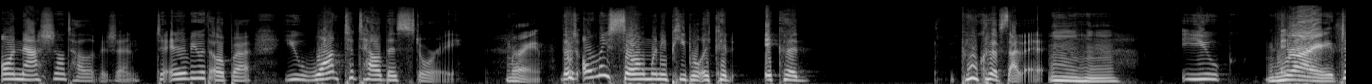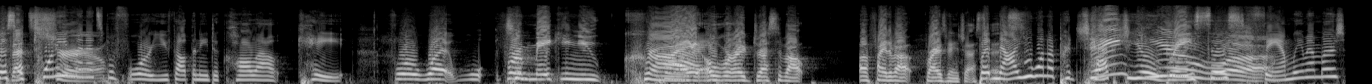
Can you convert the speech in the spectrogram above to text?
on national television to interview with Oprah. You want to tell this story. right There's only so many people it could it could who could have said it. Mm-hmm. You right just like That's 20 true. minutes before you felt the need to call out Kate for what w- for making you cry, Cry. over a dress about a fight about bridesmaid dresses But now you want to protect Thank your you. racist family members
